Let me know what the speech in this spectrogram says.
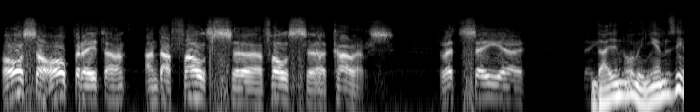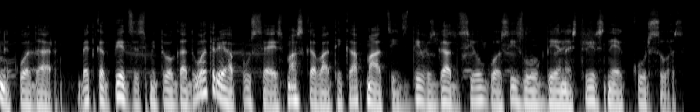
also operate on, under false, false colors. Let's say Daļa no viņiem zina, ko dara, bet, kad 50. gada otrajā pusē es Maskavā tika apmācīts divus gadus ilgos izlūkdienestu virsnieku kursos,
